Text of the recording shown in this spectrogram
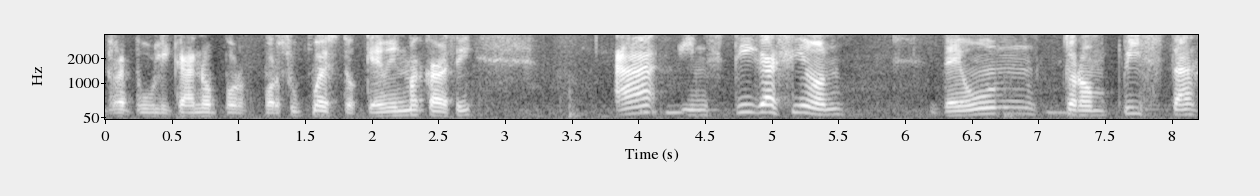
republicano, por, por supuesto, Kevin McCarthy, a instigación de un trompista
